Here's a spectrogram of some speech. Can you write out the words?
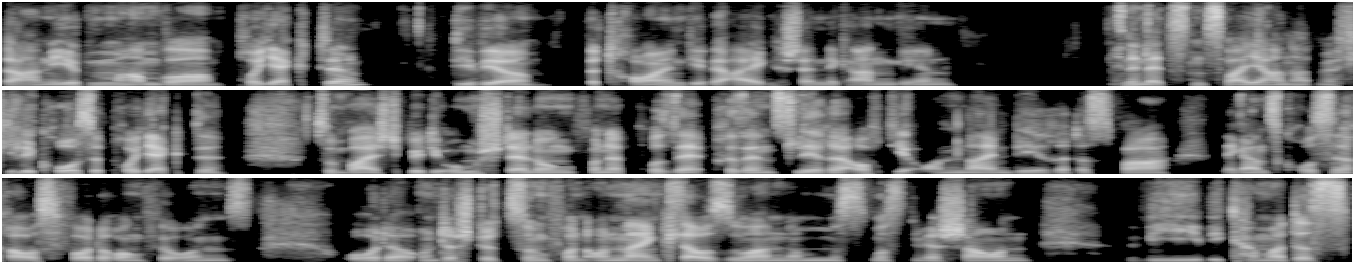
daneben haben wir Projekte, die wir betreuen, die wir eigenständig angehen. In den letzten zwei Jahren hatten wir viele große Projekte, zum Beispiel die Umstellung von der Präsenzlehre auf die Online-Lehre. Das war eine ganz große Herausforderung für uns. Oder Unterstützung von Online-Klausuren. Da muss, mussten wir schauen, wie, wie kann man das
